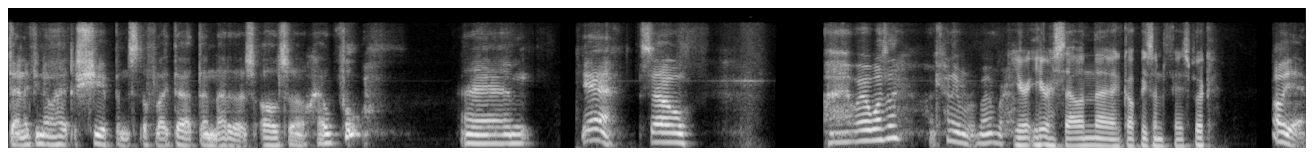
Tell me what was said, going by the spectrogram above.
then if you know how to ship and stuff like that, then that is also helpful. Um, yeah. So Uh, where was I? I can't even remember. You're you're selling the guppies on Facebook. Oh yeah,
